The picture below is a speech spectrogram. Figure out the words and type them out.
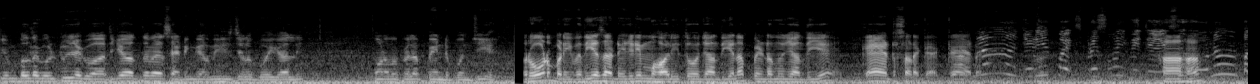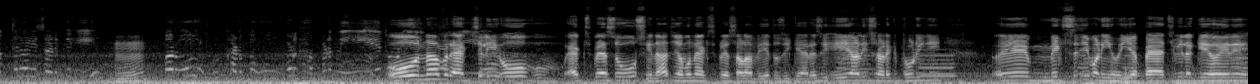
ਗਿੰਬਲ ਦਾ ਗੁਲਟੂ ਜਿਹਾ ਗਵਾਚ ਗਿਆ ਤਾਂ ਮੈਂ ਸੈਟਿੰਗ ਕਰਨੀ ਸੀ ਚਲੋ ਕੋਈ ਗੱਲ ਨਹੀਂ ਹੁਣ ਆਪਾਂ ਪਹਿਲਾਂ ਪਿੰਡ ਪਹੁੰਚੀਏ। ਰੋਡ ਬੜੀ ਵਧੀਆ ਸਾਡੇ ਜਿਹੜੀ ਮੋਹਾਲੀ ਤੋਂ ਜਾਂਦੀ ਹੈ ਨਾ ਪਿੰਡ ਨੂੰ ਜਾਂਦੀ ਹੈ ਘੈਂਟ ਸੜਕ ਹੈ ਘੈਂਟ। ਨਾ ਜਿਹੜੀ ਆਪਾਂ ਐਕਸਪ੍ਰੈਸ ਹਾਈਵੇ ਤੇ ਆਈ ਹਾਂ, ਸੀ ਹਾਂ। ਉਹ ਨਾ ਪੱਥਰ ਵਾਲੀ ਸੜਕ ਹੀ ਹੂੰ। ਪਰ ਉਹ ਖੜਪ ਉੱਪੜ ਖੱਪੜ ਨਹੀਂ ਇਹ ਉਹ ਨਾ ਫਿਰ ਐਕਚੁਅਲੀ ਉਹ ਐਕਸਪ੍ਰੈਸ ਉਹ ਸੀ ਨਾ, ਜਮਨ ਐਕਸਪ੍ਰੈਸ ਵਾਲਾ ਵੇ ਤੁਸੀਂ ਕਹਿ ਰਹੇ ਸੀ, ਇਹ ਵਾਲੀ ਸੜਕ ਥੋੜੀ ਜੀ ਇਹ ਮਿਕਸ ਜੀ ਬਣੀ ਹੋਈ ਹੈ ਪੈਚ ਵੀ ਲੱਗੇ ਹੋਏ ਨੇ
